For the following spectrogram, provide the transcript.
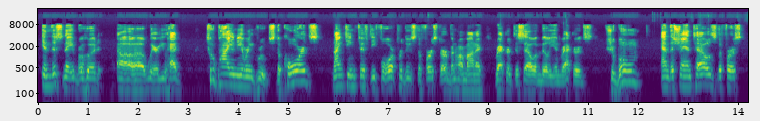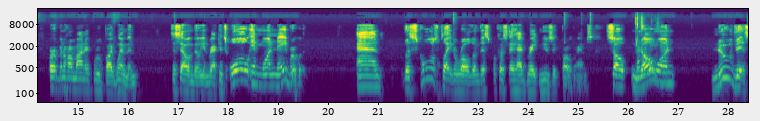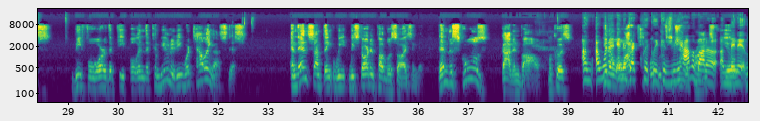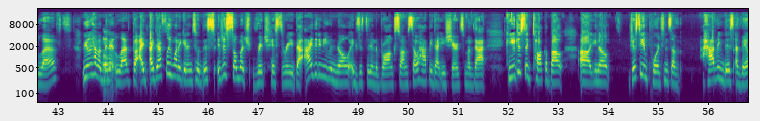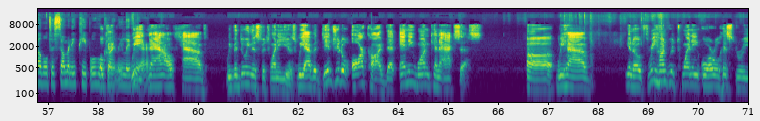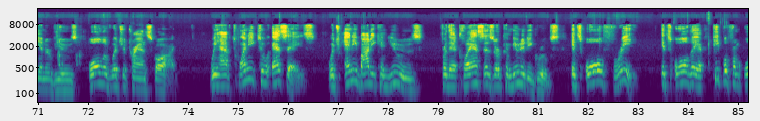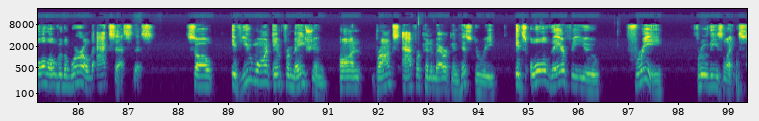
in this neighborhood uh, where you had two pioneering groups. The Chords, 1954, produced the first urban harmonic record to sell a million records, Sh-Boom, and the Chantels, the first urban harmonic group by women to sell a million records, all in one neighborhood. And the schools played a role in this because they had great music programs. So That's no amazing. one knew this before the people in the community were telling us this. And then something we we started publicizing it. Then the schools got involved because I, I want to interject quickly because we have about a, a minute left. We only have a minute oh. left, but I, I definitely want to get into this. It's just so much rich history that I didn't even know existed in the Bronx. So I'm so happy that you shared some of that. Can you just like talk about, uh, you know, just the importance of having this available to so many people who okay. currently live we here? We now have We've been doing this for 20 years. We have a digital archive that anyone can access. Uh, we have, you know, 320 oral history interviews, all of which are transcribed. We have 22 essays, which anybody can use for their classes or community groups. It's all free. It's all there. People from all over the world access this. So if you want information on Bronx African American history, it's all there for you free through these links.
